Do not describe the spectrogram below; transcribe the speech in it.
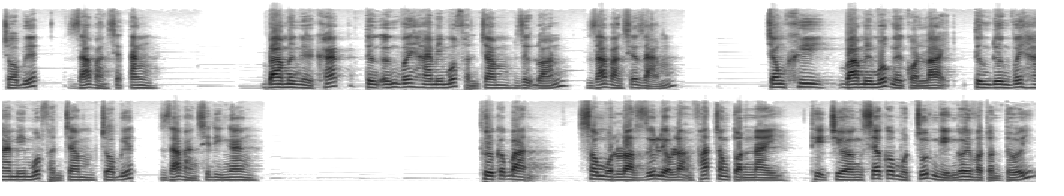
cho biết giá vàng sẽ tăng. 30 người khác tương ứng với 21% dự đoán giá vàng sẽ giảm. Trong khi 31 người còn lại tương đương với 21% cho biết giá vàng sẽ đi ngang. Thưa các bạn, sau một loạt dữ liệu lạm phát trong tuần này, thị trường sẽ có một chút nghỉ ngơi vào tuần tới.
